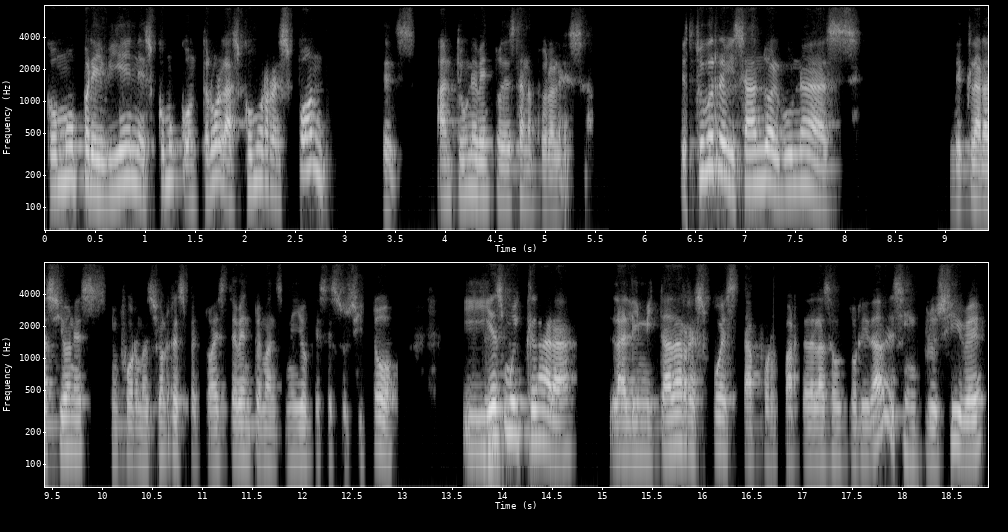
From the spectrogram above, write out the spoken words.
¿Cómo previenes? ¿Cómo controlas? ¿Cómo respondes? Ante un evento de esta naturaleza. Estuve revisando algunas declaraciones, información respecto a este evento de Manzanillo que se suscitó y es muy clara la limitada respuesta por parte de las autoridades, inclusive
